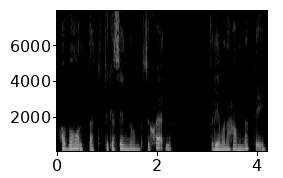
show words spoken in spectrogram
har valt att tycka synd om sig själv för det man har hamnat i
